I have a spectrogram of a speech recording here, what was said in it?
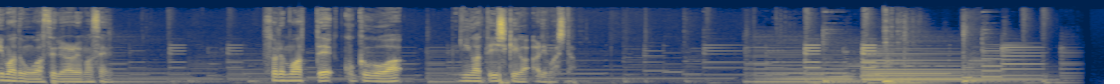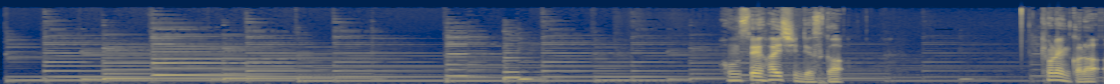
今でも忘れられません。それもあって国語は苦手意識がありました。音声配信ですが去年から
